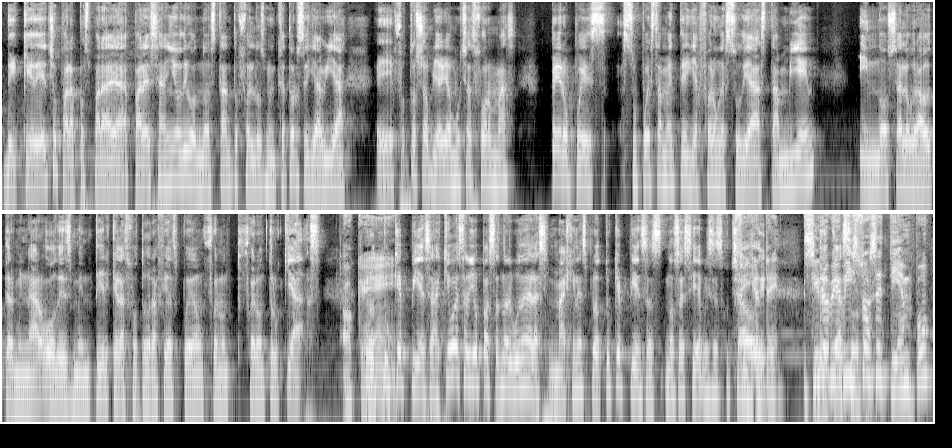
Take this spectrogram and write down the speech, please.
de que de hecho para pues para, para ese año digo no es tanto fue el 2014 ya había eh, Photoshop ya había muchas formas, pero pues supuestamente ya fueron estudiadas también y no se ha logrado determinar o desmentir que las fotografías fueron, fueron, fueron truqueadas. Pero tú qué piensas, aquí voy a estar yo pasando alguna de las imágenes, pero tú qué piensas, no sé si habéis escuchado. Fíjate, sí lo había visto hace tiempo.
